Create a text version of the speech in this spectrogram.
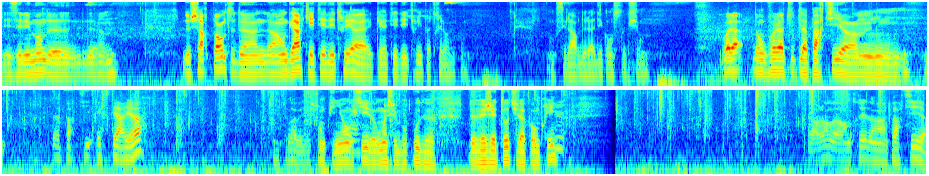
des, éléments de, charpente d'un hangar qui a été détruit, qui a été détruit pas très loin. quoi. Donc c'est l'arbre de la déconstruction. Voilà, donc voilà toute la partie, euh, la partie extérieure. Tu vois, avec des champignons Ouais. aussi. Donc moi je fais beaucoup de, de végétaux, tu l'as compris. Mm. Alors là on va rentrer dans la partie euh,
